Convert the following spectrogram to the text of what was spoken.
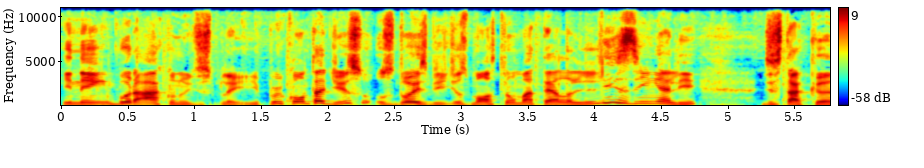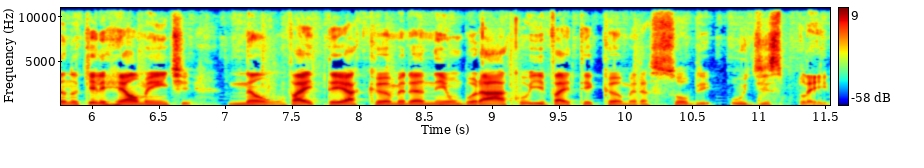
e nem buraco no display. E por conta disso, os dois vídeos mostram uma tela lisinha ali destacando que ele realmente não vai ter a câmera nenhum buraco e vai ter câmera sobre o display.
